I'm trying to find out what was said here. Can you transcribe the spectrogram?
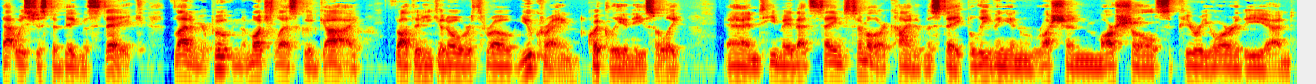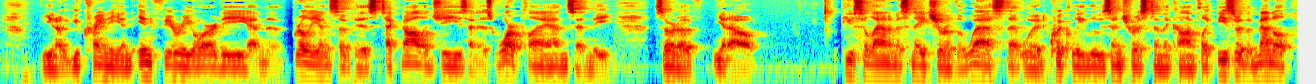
that was just a big mistake. Vladimir Putin, a much less good guy, thought that he could overthrow Ukraine quickly and easily. And he made that same similar kind of mistake, believing in Russian martial superiority and you know Ukrainian inferiority and the brilliance of his technologies and his war plans and the sort of you know pusillanimous nature of the West that would quickly lose interest in the conflict. These are the mental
